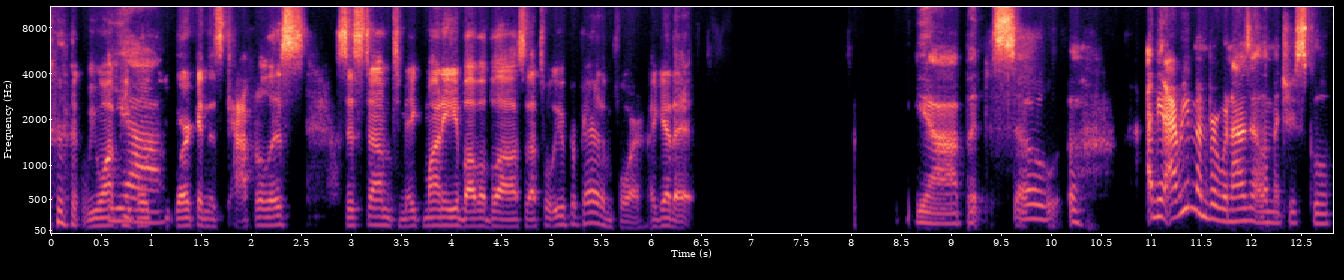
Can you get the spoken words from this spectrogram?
we want yeah. people to work in this capitalist system to make money, blah blah blah. So that's what we prepare them for. I get it. Yeah, but so ugh. I mean, I remember when I was in elementary school,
